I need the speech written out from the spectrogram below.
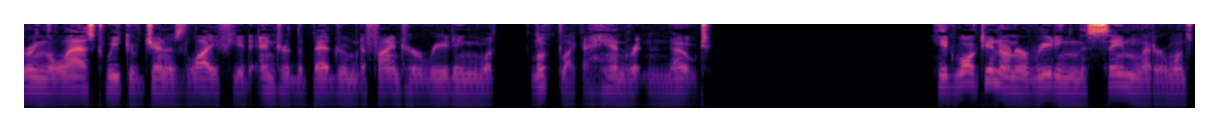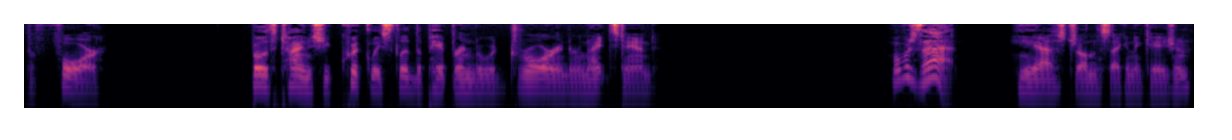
During the last week of Jenna's life, he had entered the bedroom to find her reading what looked like a handwritten note. He had walked in on her reading the same letter once before. Both times she quickly slid the paper into a drawer in her nightstand. What was that? he asked on the second occasion.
